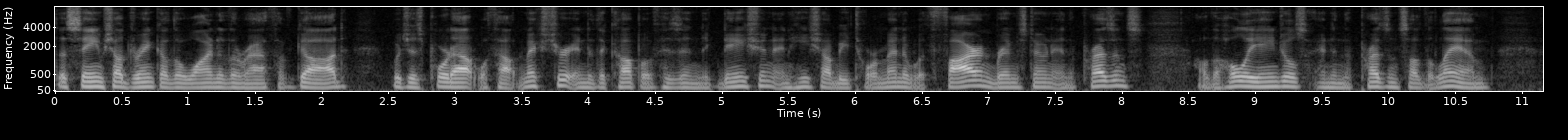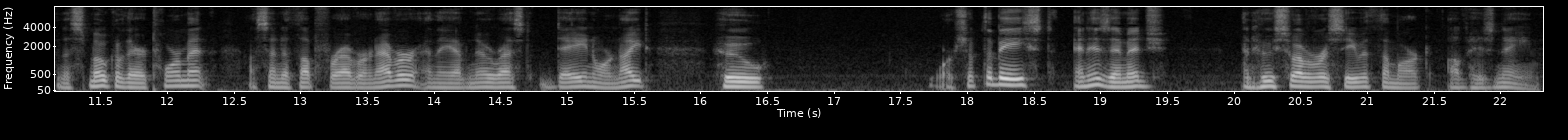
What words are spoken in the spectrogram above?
the same shall drink of the wine of the wrath of God, which is poured out without mixture into the cup of his indignation, and he shall be tormented with fire and brimstone in the presence of the holy angels and in the presence of the Lamb. And the smoke of their torment ascendeth up forever and ever, and they have no rest day nor night, who worship the beast and his image, and whosoever receiveth the mark of his name.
